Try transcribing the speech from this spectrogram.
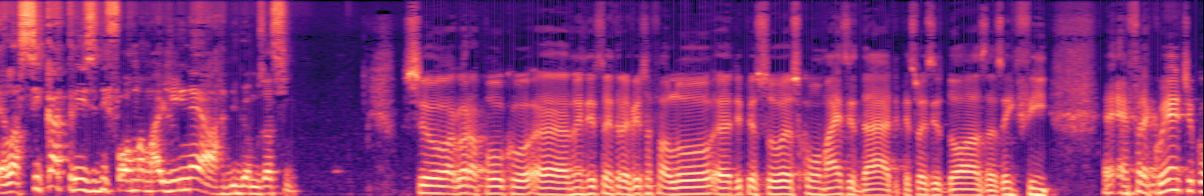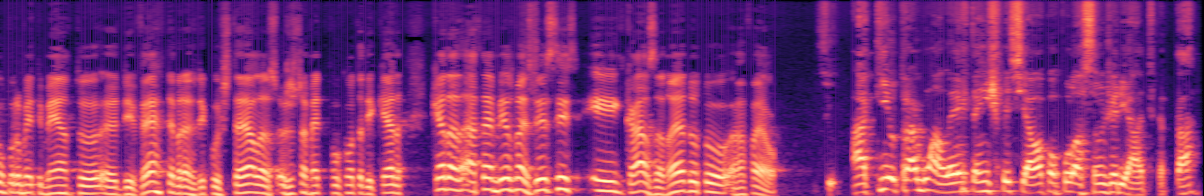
ela cicatrize de forma mais linear, digamos assim. O senhor, agora há pouco, uh, no início da entrevista, falou uh, de pessoas com mais idade, pessoas idosas, enfim. É, é frequente o comprometimento uh, de vértebras, de costelas, justamente por conta de queda, queda até mesmo às vezes em casa, não é, doutor Rafael? Aqui eu trago um alerta em especial à população geriátrica, tá?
